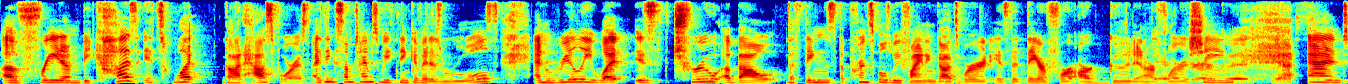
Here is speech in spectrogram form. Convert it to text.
of freedom because it's what God has for us. I think sometimes we think of it as rules, and really, what is true about the things, the principles we find in God's Word, is that they are for our good and our They're- flourishing. good. Yes. And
